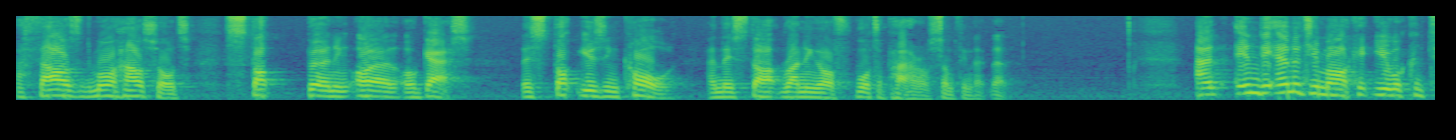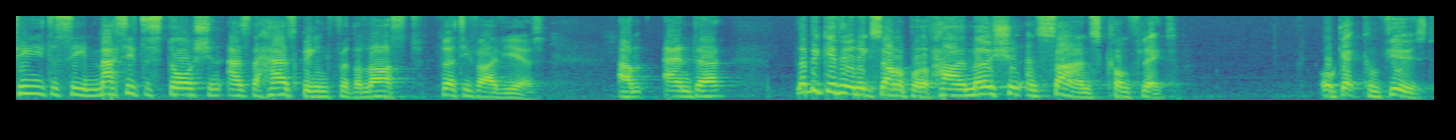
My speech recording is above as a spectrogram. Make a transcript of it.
a thousand more households stop burning oil or gas. They stop using coal and they start running off water power or something like that. And in the energy market, you will continue to see massive distortion as there has been for the last 35 years. Um, and uh, let me give you an example of how emotion and science conflict or get confused.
